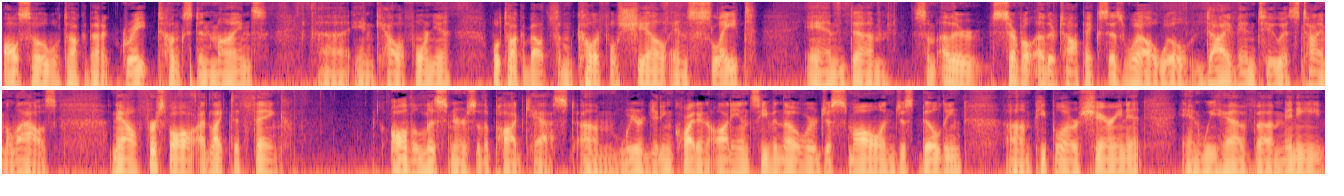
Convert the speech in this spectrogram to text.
Also, we'll talk about a great tungsten mines uh, in California. We'll talk about some colorful shale and slate and um, some other several other topics as well we'll dive into as time allows. Now, first of all, I'd like to thank all the listeners of the podcast. Um, we're getting quite an audience, even though we're just small and just building. Um, people are sharing it, and we have uh, many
